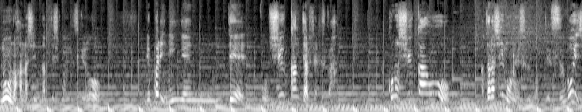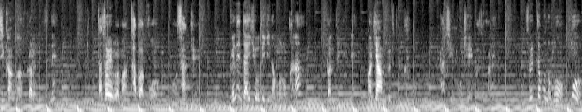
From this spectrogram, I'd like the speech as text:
脳の話になってしまうんですけどやっぱり人間ってこう習慣ってあるじゃないですか。この習慣を新しいものにするのってすごい時間がかかるんですね。例えばまあタバコお酒がね代表的なものかな一般的にね、まあ、ギャンブルとか。パチンコ競馬とかねそういったものもも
